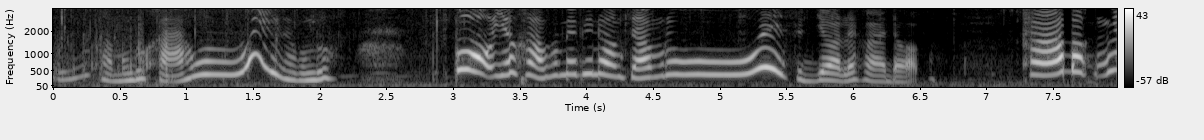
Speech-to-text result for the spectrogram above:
อู้ค่ะ มึงดูขาอุ้ยค่ะมึงดูโปะเยอะค่ะพ่อแม่พี่น้องจ้ามึงดูอุ้ยสุดยอดเลยค่ะดอก ขาบักไง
